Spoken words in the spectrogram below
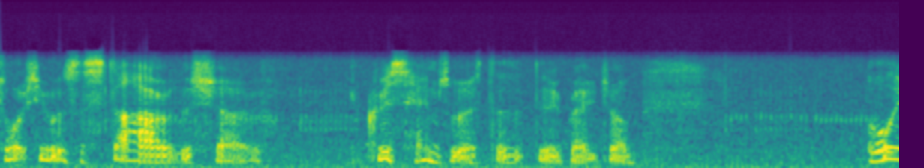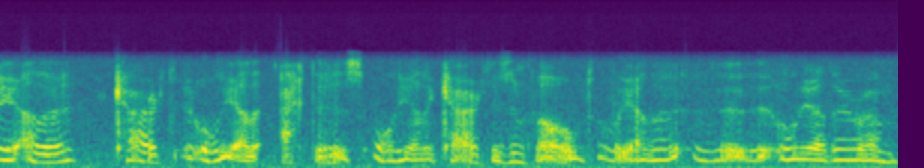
thought she was the star of the show. Chris Hemsworth did, did a great job. All the other character, all the other actors, all the other characters involved, all the other, the, the, all the other, um,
